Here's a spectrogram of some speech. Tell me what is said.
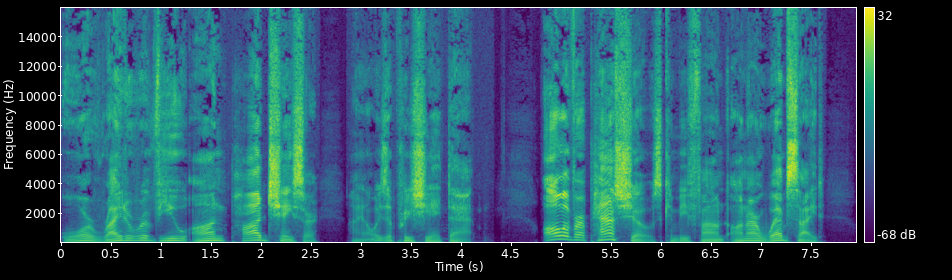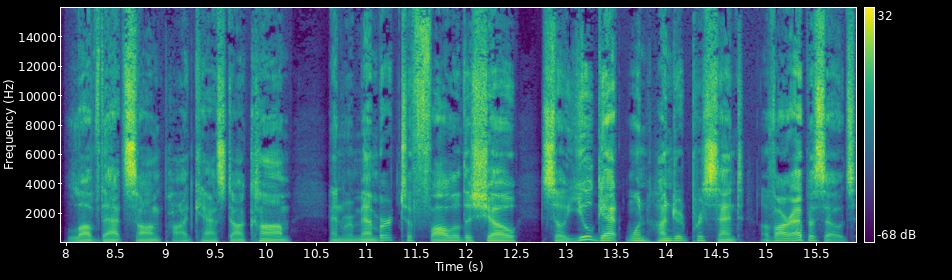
or write a review on Podchaser. I always appreciate that. All of our past shows can be found on our website, lovethatsongpodcast.com. And remember to follow the show so you'll get 100% of our episodes.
